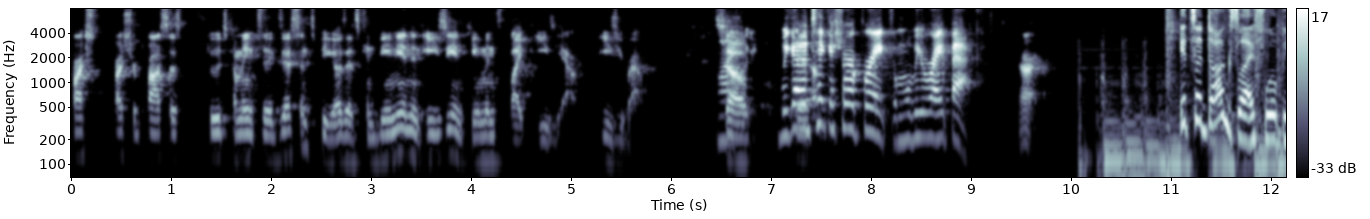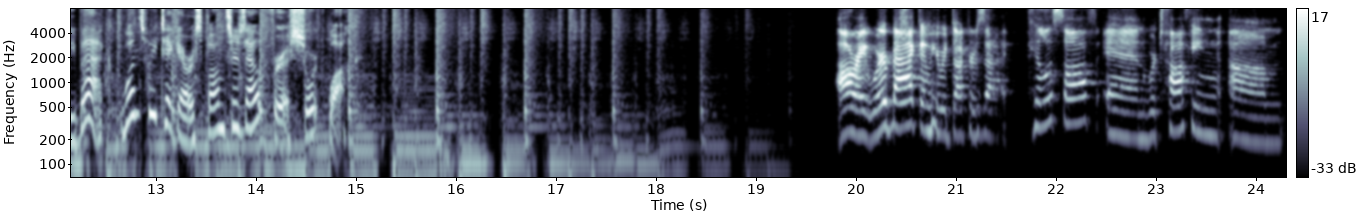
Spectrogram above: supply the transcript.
pressure pressure processed foods come into existence? Because it's convenient and easy, and humans like easy out, easy route. All so we got to yeah. take a short break, and we'll be right back. All right. It's a dog's life. We'll be back once we take our sponsors out for a short walk. All right, we're back. I'm here with Dr. Zac Pilossoph, and we're talking um,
